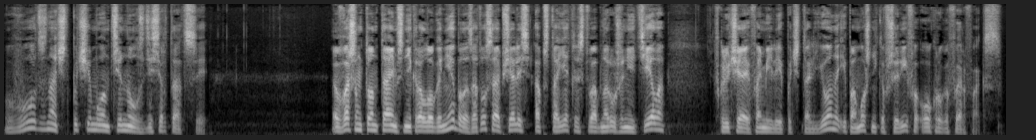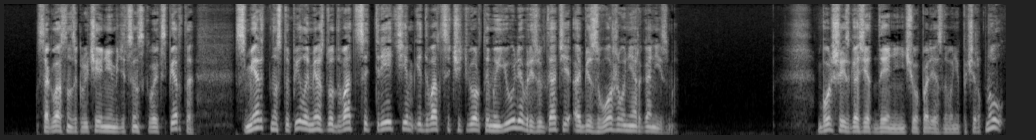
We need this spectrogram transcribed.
Вот, значит, почему он тянул с диссертацией. В «Вашингтон Таймс» некролога не было, зато сообщались обстоятельства обнаружения тела, включая фамилии почтальона и помощников шерифа округа Фэрфакс. Согласно заключению медицинского эксперта, смерть наступила между 23 и 24 июля в результате обезвоживания организма. Больше из газет Дэнни ничего полезного не почерпнул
